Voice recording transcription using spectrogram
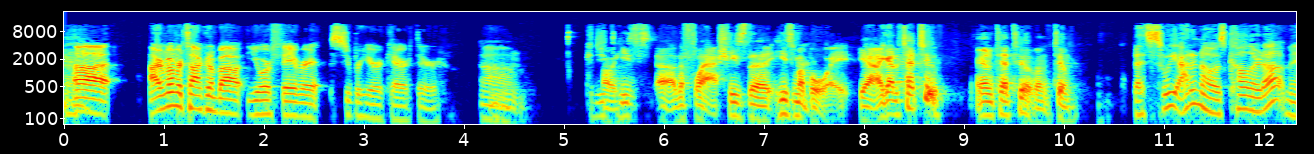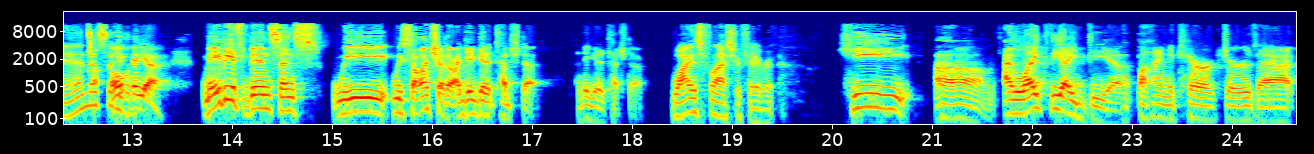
Uh, I remember talking about your favorite superhero character. Um, mm. Could you? Oh, he's uh, the Flash. He's the he's my boy. Yeah, I got a tattoo. I got a tattoo of him too. That's sweet. I don't know. It was colored up, man. That's like oh a- yeah. Maybe it's been since we we saw each other. I did get it touched up. I did get it touched up. Why is Flash your favorite? He um, I like the idea behind a character that,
